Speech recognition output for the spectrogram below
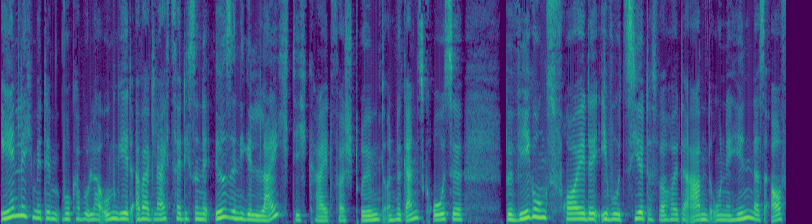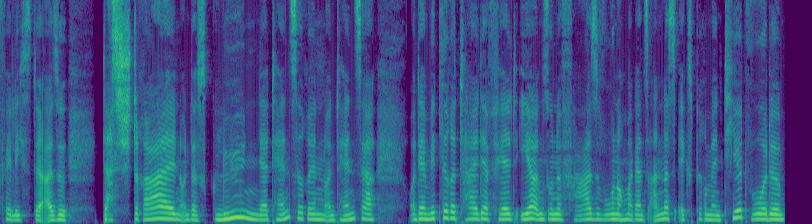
ähnlich mit dem Vokabular umgeht, aber gleichzeitig so eine irrsinnige Leichtigkeit verströmt und eine ganz große Bewegungsfreude evoziert. Das war heute Abend ohnehin das Auffälligste. Also das Strahlen und das Glühen der Tänzerinnen und Tänzer. Und der mittlere Teil, der fällt eher in so eine Phase, wo nochmal ganz anders experimentiert wurde.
